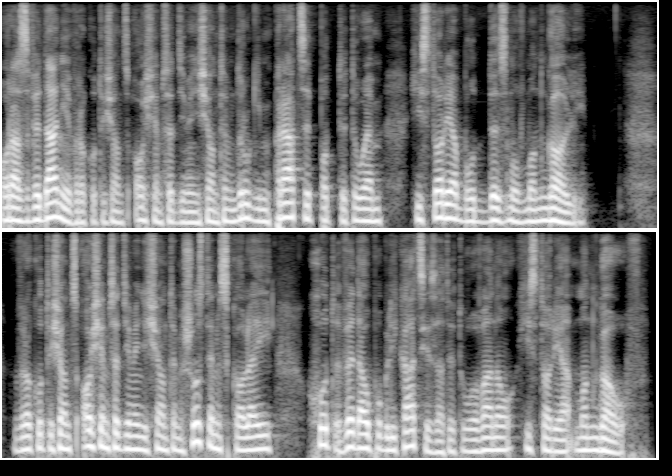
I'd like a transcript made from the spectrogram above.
oraz wydanie w roku 1892 pracy pod tytułem Historia buddyzmu w Mongolii. W roku 1896 z kolei Hut wydał publikację zatytułowaną Historia Mongołów.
